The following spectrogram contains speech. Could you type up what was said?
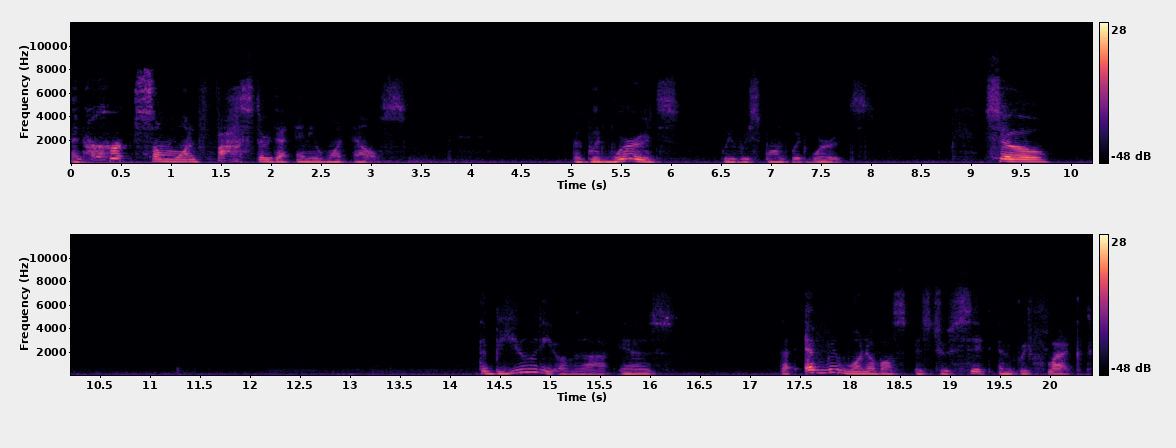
and hurt someone faster than anyone else. But with words, we respond with words. So, the beauty of that is that every one of us is to sit and reflect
